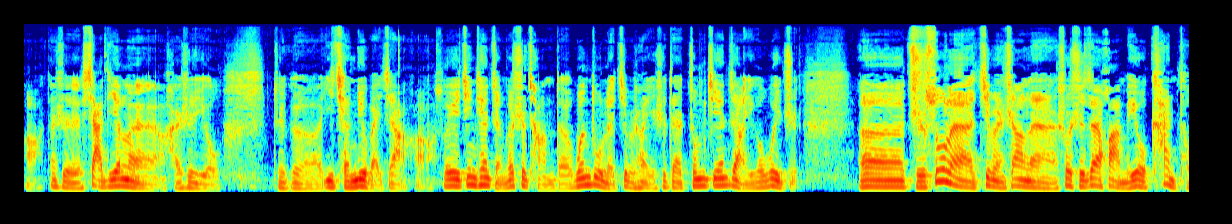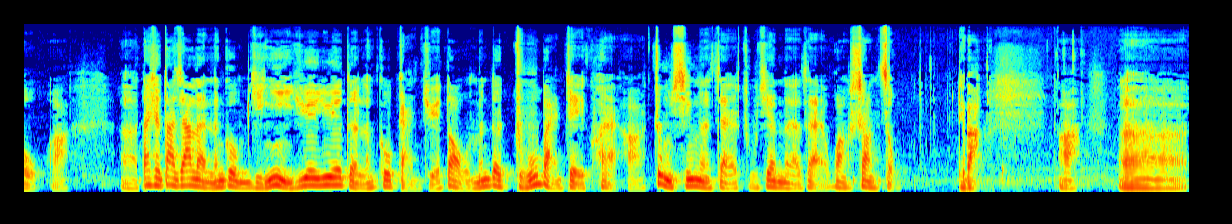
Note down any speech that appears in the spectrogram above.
啊，但是下跌呢还是有这个一千六百家啊，所以今天整个市场的温度呢基本上也是在中间这样一个位置，呃，指数呢基本上呢说实在话没有看头啊，呃，但是大家呢能够隐隐约约的能够感觉到我们的主板这一块啊重心呢在逐渐的在往上走，对吧？啊，呃。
